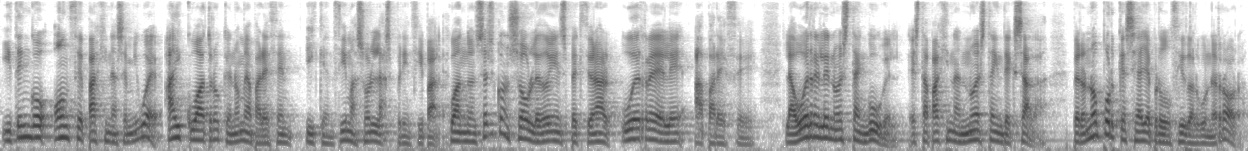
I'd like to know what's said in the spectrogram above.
y tengo 11 páginas en mi web. Hay 4 que no me aparecen y que encima son las principales. Cuando en Search Console le doy a inspeccionar URL, aparece. La URL no está en Google, esta página no está indexada, pero no porque se haya producido algún error.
